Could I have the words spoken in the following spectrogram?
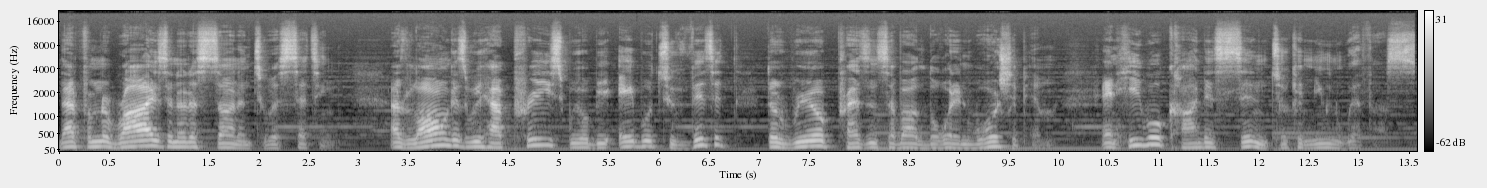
that from the rising of the sun into its setting, as long as we have priests, we will be able to visit the real presence of our Lord and worship Him, and He will condescend to commune with us.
